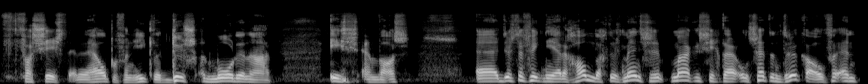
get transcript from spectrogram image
fascist en een helper van Hitler. Dus een moordenaar is en was. Eh, dus dat vind ik niet erg handig. Dus mensen maken zich daar ontzettend druk over. En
